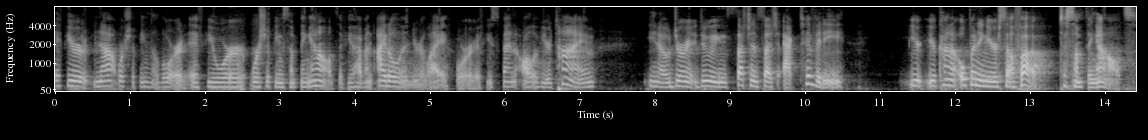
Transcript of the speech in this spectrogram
if you're not worshiping the Lord, if you're worshiping something else, if you have an idol in your life, or if you spend all of your time, you know, during doing such and such activity, you're, you're kind of opening yourself up to something else.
